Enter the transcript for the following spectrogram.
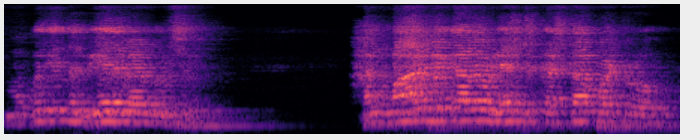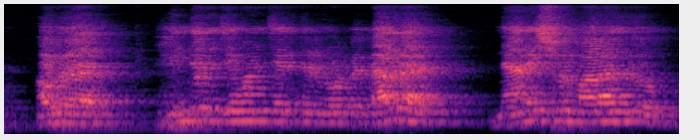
ಮುಖದಿಂದ ವೇದಗಳನ್ನು ನುಡಿಸಿದ್ರು. ಹಂಗ್ ಮಾಡ್ಬೇಕಾದ್ರೆ ಅವ್ರು ಎಷ್ಟು ಕಷ್ಟಪಟ್ಟರು ಅವರ ಹಿಂದಿನ ಜೀವನ ಚರಿತ್ರೆ ನೋಡ್ಬೇಕಾದ್ರೆ ಜ್ಞಾನೇಶ್ವರ ಮಹಾರಾಜರು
